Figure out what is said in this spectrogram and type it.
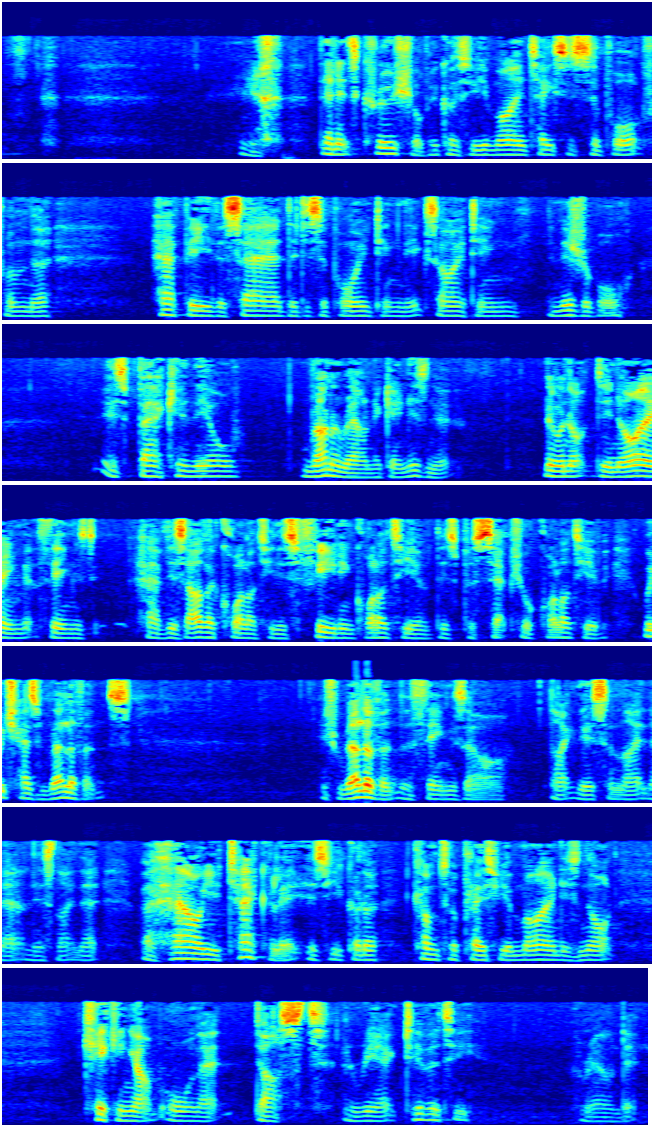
then it's crucial because if your mind takes its support from the happy, the sad, the disappointing, the exciting, the miserable. It's back in the old runaround again, isn't it? No, we're not denying that things have this other quality, this feeling quality of this perceptual quality of it, which has relevance. It's relevant that things are like this and like that and this like that. But how you tackle it is you've got to come to a place where your mind is not kicking up all that dust and reactivity around it.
